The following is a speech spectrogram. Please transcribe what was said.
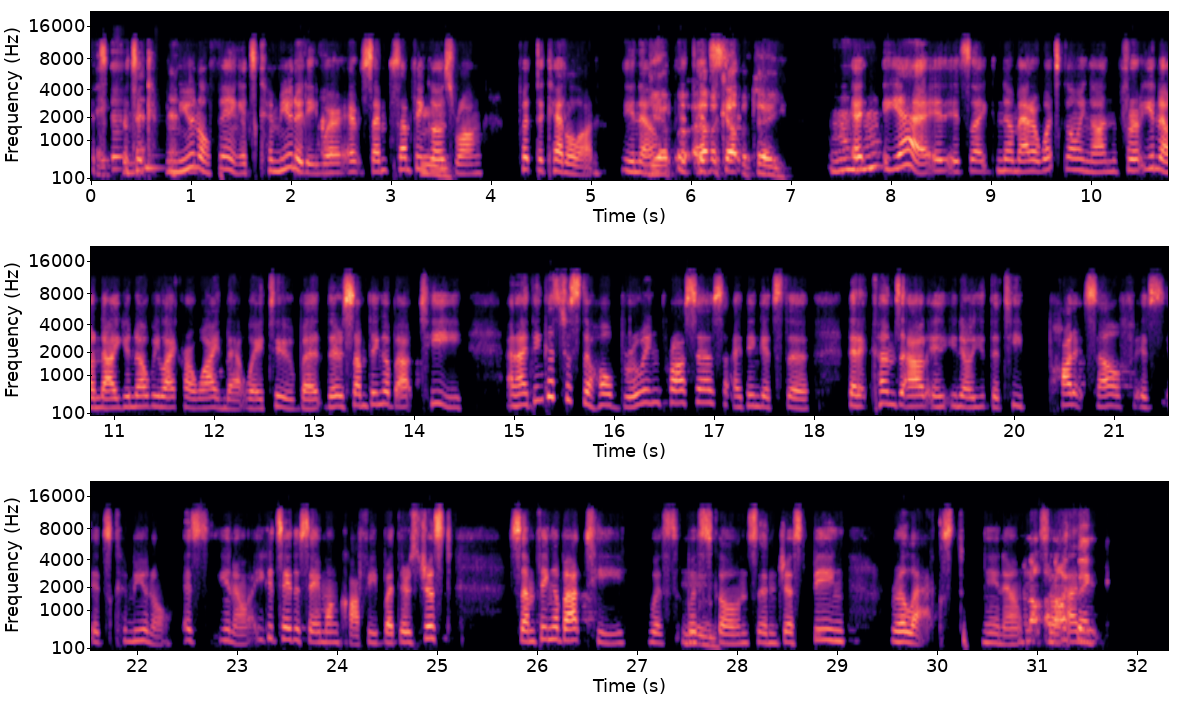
it's, it's a communal thing. It's community where if some, something Mm. goes wrong, put the kettle on. You know, yeah It- have a cup of tea it- Mhm. yeah, it, it's like no matter what's going on for, you know, now you know we like our wine that way too, but there's something about tea. And I think it's just the whole brewing process. I think it's the that it comes out, you know, the tea pot itself is it's communal. It's, you know, you could say the same on coffee, but there's just something about tea with with Mm. scones and just being relaxed, you know. And I, So and I think,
